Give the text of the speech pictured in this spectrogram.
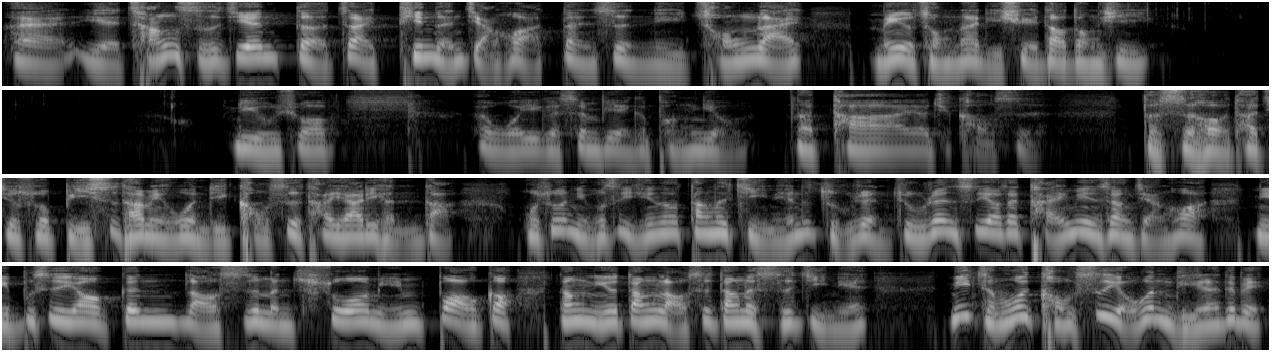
哎也长时间的在听人讲话，但是你从来没有从那里学到东西。例如说，呃，我一个身边一个朋友，那他要去考试。的时候，他就说笔试他没有问题，考试他压力很大。我说你不是已经都当了几年的主任？主任是要在台面上讲话，你不是要跟老师们说明报告？当你又当老师当了十几年，你怎么会口试有问题呢？对不对？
